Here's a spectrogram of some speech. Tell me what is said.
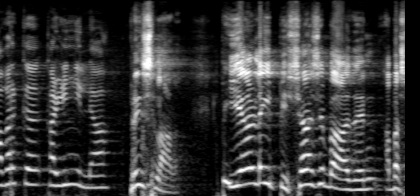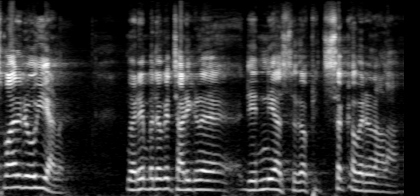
അവർക്ക് കഴിഞ്ഞില്ല. പ്രിൻസിലാണ് അപ്പം ഇയാളുടെ ഈ പിശാശ ബാധൻ അപസ്മാര രോഗിയാണ്. എന്ന് പറയുമ്പോൾ ഇതൊക്കെ ചടിക്കണ ജന്യ അസുഖം ഫിക്സൊക്കെ വരുന്ന ആളാണ്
